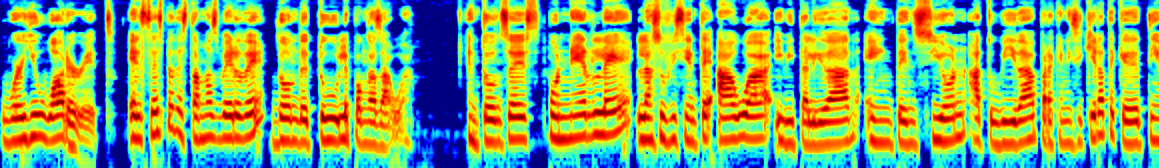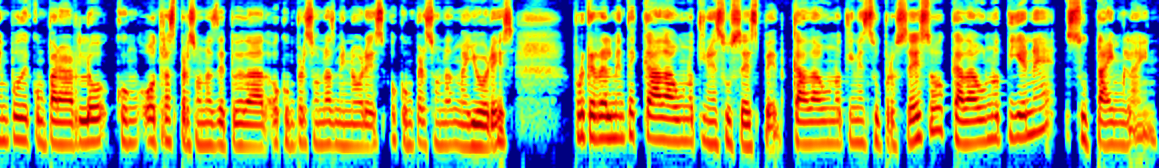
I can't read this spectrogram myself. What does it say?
where you water it. El césped está más verde donde tú le pongas agua. Entonces, ponerle la suficiente agua y vitalidad e intención a tu vida para que ni siquiera te quede tiempo de compararlo con otras personas de tu edad o con personas menores o con personas mayores, porque realmente cada uno tiene su césped, cada uno tiene su proceso, cada uno tiene su timeline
